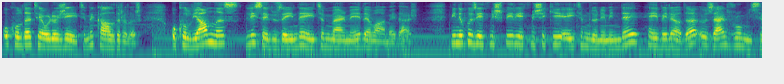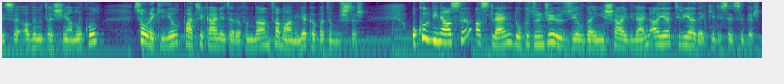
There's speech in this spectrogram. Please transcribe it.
okulda teoloji eğitimi kaldırılır. Okul yalnız lise düzeyinde eğitim vermeye devam eder. 1971-72 eğitim döneminde Heybeliada Özel Rum Lisesi adını taşıyan okul sonraki yıl Patrikhane tarafından tamamıyla kapatılmıştır. Okul binası aslen 9. yüzyılda inşa edilen Aya Triada Kilisesi'dir.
